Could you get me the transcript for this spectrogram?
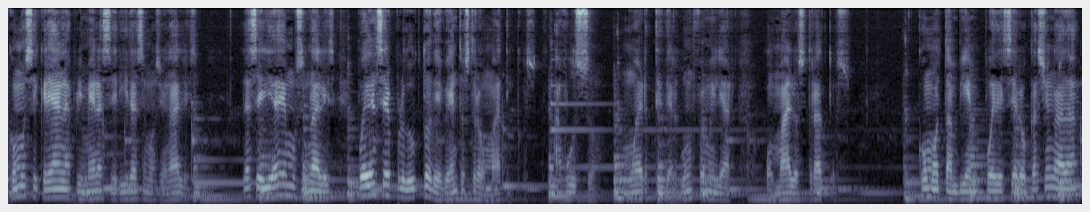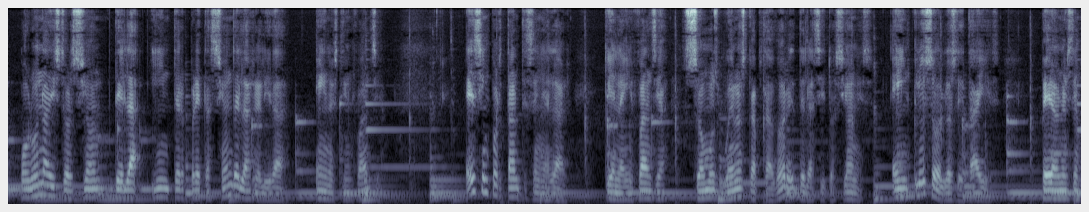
¿cómo se crean las primeras heridas emocionales? Las heridas emocionales pueden ser producto de eventos traumáticos, muerte de algún familiar o malos tratos, como también puede ser ocasionada por una distorsión de la interpretación de la realidad en nuestra infancia. Es importante señalar que en la infancia somos buenos captadores de las situaciones e incluso los detalles, pero nuestra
